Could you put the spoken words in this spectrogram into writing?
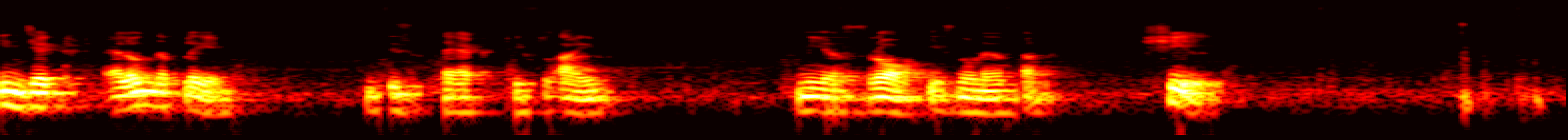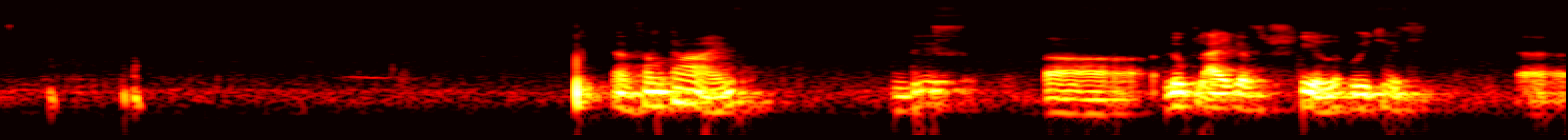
injected along the plane this black tip line igneous rock is known as the shield. And sometimes this uh, look like a shield which is uh,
